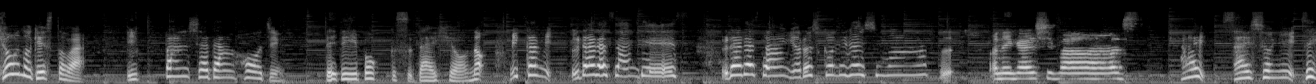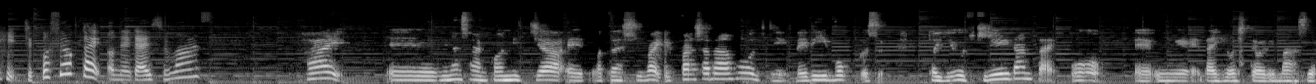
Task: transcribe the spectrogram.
今日のゲストは一般社団法人レディーボックス代表の三上うららさんです。うららさんよろしくお願いします。お願いしますはい最初にぜひ自己紹介お願いします。はい、えー、皆さんこんにちは、えー、私は一般社団法人レディーボックスという非営団体を、えー、運営代表しております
